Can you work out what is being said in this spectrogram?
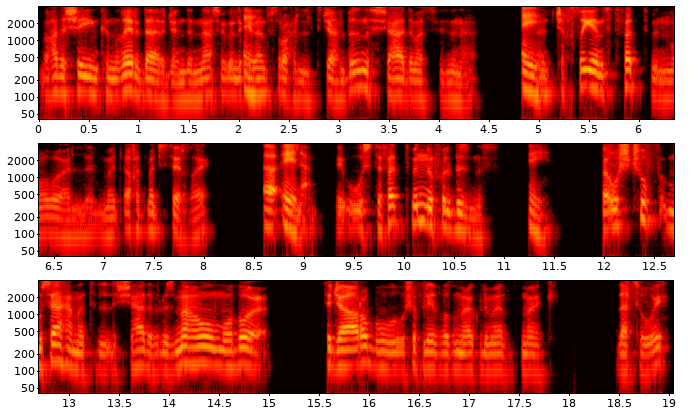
وهذا الشيء يمكن غير دارج عند الناس يقول لك إذا أنت بتروح لاتجاه ال business الشهادة ما تستفيد منها. اي انت شخصيا استفدت من موضوع المج... أخذت ماجستير صحيح؟ آه اي نعم. واستفدت منه في ال business اي فوش تشوف مساهمة الشهادة في ال business ما هو موضوع تجارب؟ وشوف اللي يضبط معك واللي ما يضبط معك. لا تسويه؟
